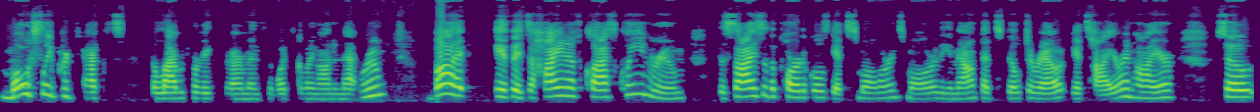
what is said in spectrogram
mostly protects the laboratory experiments and what's going on in that room. But if it's a high enough class clean room, the size of the particles gets smaller and smaller. The amount that's filtered out gets higher and higher. So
